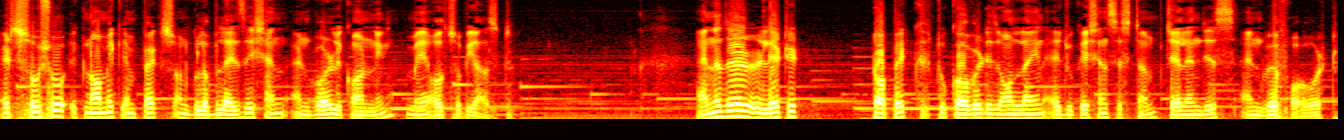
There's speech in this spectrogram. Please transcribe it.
Its socio-economic impacts on globalization and world economy may also be asked. Another related topic to COVID is online education system challenges and way forward.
